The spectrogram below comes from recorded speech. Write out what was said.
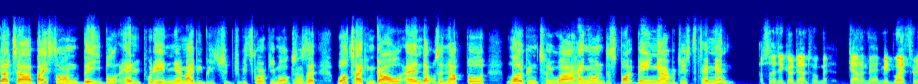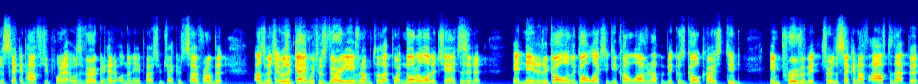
but uh, based on the bullet head he put in, you know, maybe we should, should be scoring a few more because it was a well taken goal, and that was enough for Logan to uh, hang on despite being reduced to ten men. Uh, so they did go down to a, down a man midway through the second half. As you point out, it was a very good header on the near post from Jacob Savaron. But as I mentioned, it was a game which was very even up until that point. Not a lot of chances in it. It needed a goal, and the goal actually did kind of liven up a bit because Gold Coast did improve a bit through the second half after that. But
